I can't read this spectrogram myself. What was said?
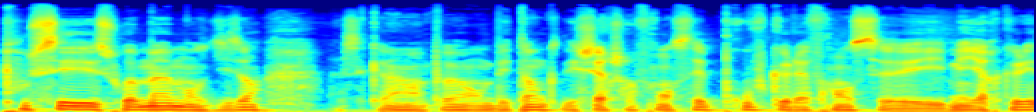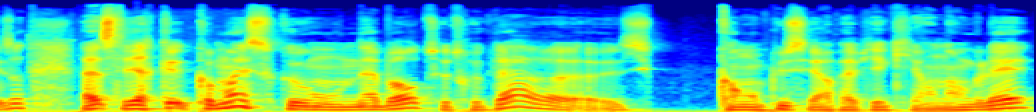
pousser soi-même en se disant ah, c'est quand même un peu embêtant que des chercheurs français prouvent que la France est meilleure que les autres. C'est-à-dire comment est-ce qu'on aborde ce truc-là euh, quand en plus c'est un papier qui est en anglais,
